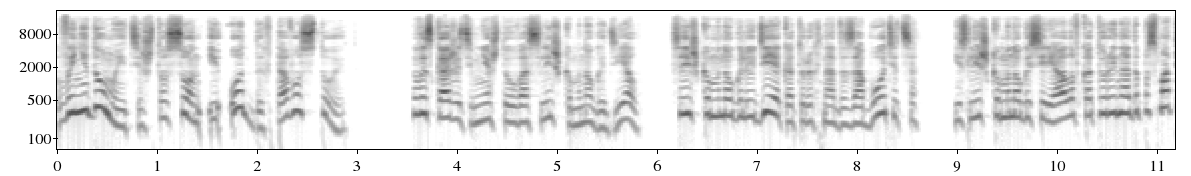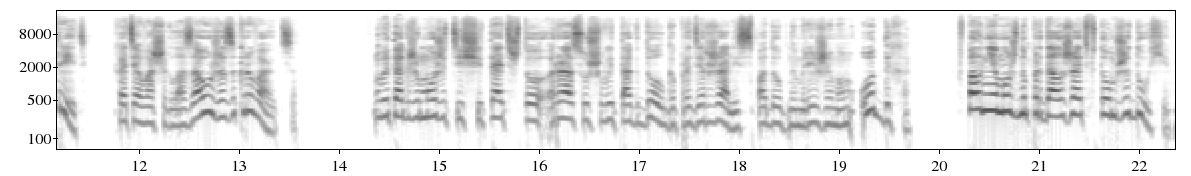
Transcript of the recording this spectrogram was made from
Вы не думаете, что сон и отдых того стоят. Вы скажете мне, что у вас слишком много дел, слишком много людей, о которых надо заботиться, и слишком много сериалов, которые надо посмотреть, хотя ваши глаза уже закрываются. Вы также можете считать, что раз уж вы так долго продержались с подобным режимом отдыха, вполне можно продолжать в том же духе.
